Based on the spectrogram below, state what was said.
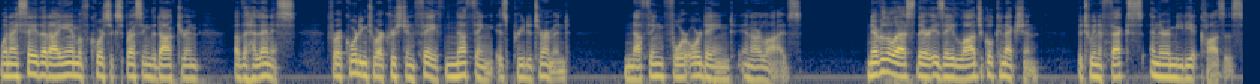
When I say that I am, of course, expressing the doctrine of the Hellenes, for according to our Christian faith, nothing is predetermined, nothing foreordained in our lives. Nevertheless, there is a logical connection between effects and their immediate causes.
